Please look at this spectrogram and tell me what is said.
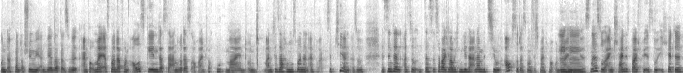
Und ich fand auch schön, wie Andrea sagt, also einfach immer erstmal davon ausgehen, dass der andere das auch einfach gut meint. Und manche Sachen muss man dann einfach akzeptieren. Also es sind dann, also das ist aber, glaube ich, in jeder anderen Beziehung auch so, dass man sich manchmal uneinig mhm. ist. Ne? So ein kleines Beispiel ist so, ich hätte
